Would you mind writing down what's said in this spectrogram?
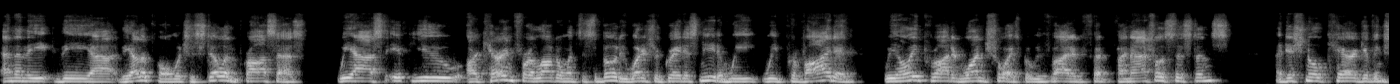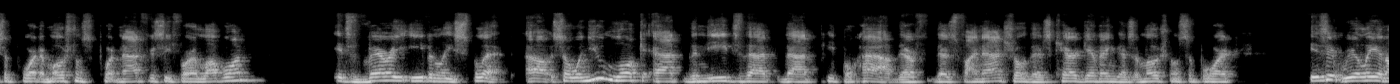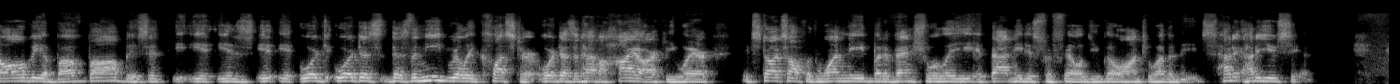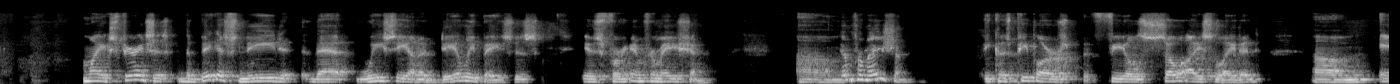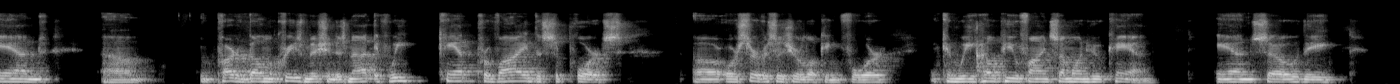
And then the the uh, the other poll, which is still in process, we asked if you are caring for a loved one with disability, what is your greatest need? And we we provided we only provided one choice, but we provided financial assistance, additional caregiving support, emotional support, and advocacy for a loved one it's very evenly split. Uh, so when you look at the needs that that people have, there there's financial, there's caregiving, there's emotional support. Is it really an all the above, Bob? Is it is it, it or or does does the need really cluster, or does it have a hierarchy where it starts off with one need, but eventually, if that need is fulfilled, you go on to other needs? How do how do you see it? My experience is the biggest need that we see on a daily basis is for information. Um, Information. because people are feel so isolated um, and um, part of Bello Machre's mission is not if we can't provide the supports uh, or services you're looking for can we help you find someone who can? And so the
